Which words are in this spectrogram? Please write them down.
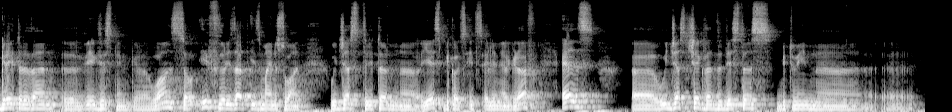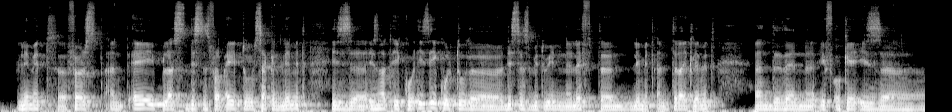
greater than uh, the existing uh, ones. So if the result is minus 1 we just return uh, yes because it's a linear graph. Else uh, we just check that the distance between uh, uh, limit first and a plus distance from a to second limit is is not equal is equal to the distance between left limit and right limit and then if okay is uh,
